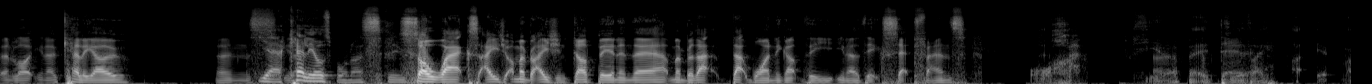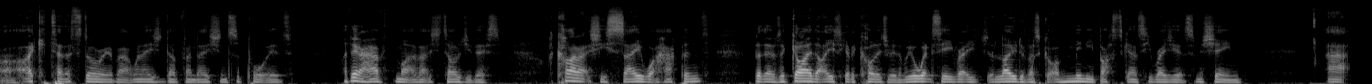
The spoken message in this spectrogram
and like you know Kelly O, and Yeah, you know, Kelly Osbourne. I. Soul Wax. Asian, I remember Asian Dub being in there. I remember that that winding up the you know the Accept fans. Oh, Yeah, I bet it Dare they? I, I could tell a story about when Asian Dub Foundation supported. I think I have might have actually told you this. I can't actually say what happened, but there was a guy that I used to go to college with, and we all went to see Rage. A load of us got a minibus to go and see Rage Against the Machine at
